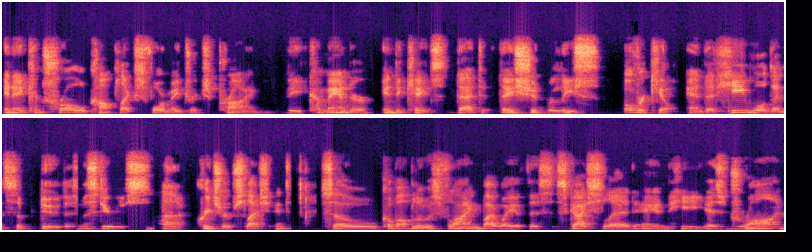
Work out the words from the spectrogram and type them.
In a control complex for Matrix Prime, the commander indicates that they should release overkill and that he will then subdue this mysterious uh, creature slash entity. So Cobalt Blue is flying by way of this sky sled and he is drawn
